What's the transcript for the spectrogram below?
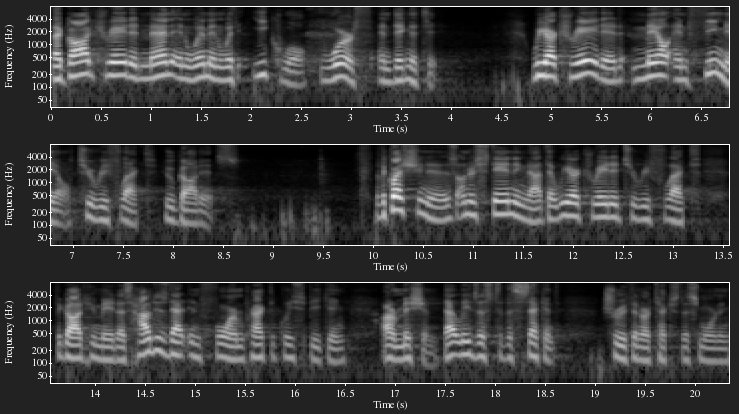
That God created men and women with equal worth and dignity. We are created male and female to reflect who God is. But the question is, understanding that, that we are created to reflect the God who made us, how does that inform, practically speaking, our mission? That leads us to the second truth in our text this morning.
